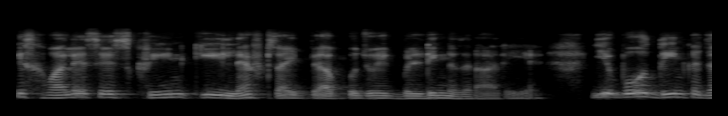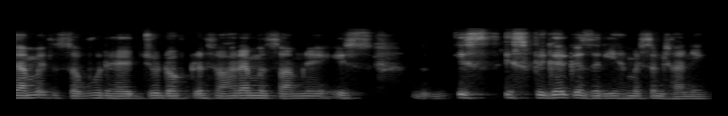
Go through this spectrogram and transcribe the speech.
इस हवाले से स्क्रीन की लेफ़्ट साइड पे आपको जो एक बिल्डिंग नज़र आ रही है, ये वो दीन का जाम तस्वुर है जो डॉक्टर सहार अहमद साहब ने इस इस इस फिगर के ज़रिए हमें समझाने की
